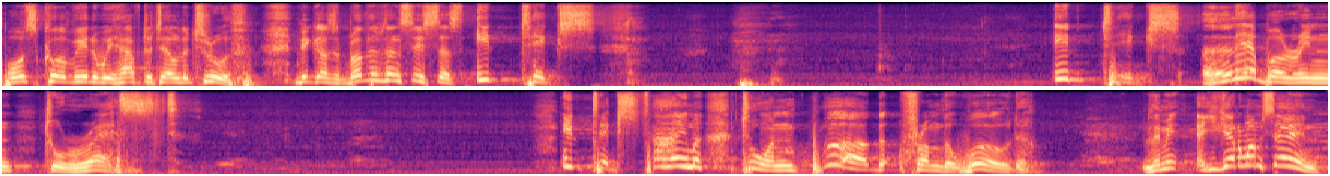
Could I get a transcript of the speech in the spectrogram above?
Post COVID, we have to tell the truth. Because, brothers and sisters, it takes. It takes laboring to rest. It takes time to unplug from the world. Let me, you get what I'm saying?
